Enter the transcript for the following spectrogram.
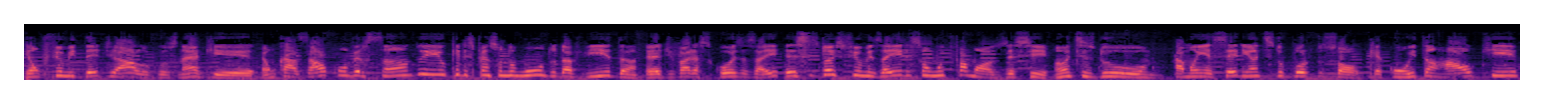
que é um filme de diálogos, né? Que é um casal conversando e o que eles pensam do mundo, da vida, é, de várias coisas aí. Esses dois filmes aí, eles são muito famosos. Esse Antes do Amanhecer e Antes do Pôr do Sol, que é com o Ethan Hawke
